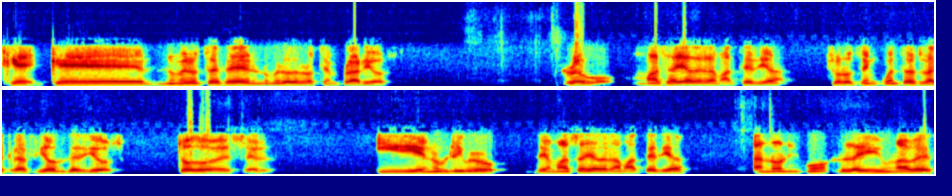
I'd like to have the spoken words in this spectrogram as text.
que, que el número 13 es el número de los templarios. Luego, más allá de la materia, solo te encuentras la creación de Dios. Todo es Él. Y en un libro de Más allá de la materia, anónimo, leí una vez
